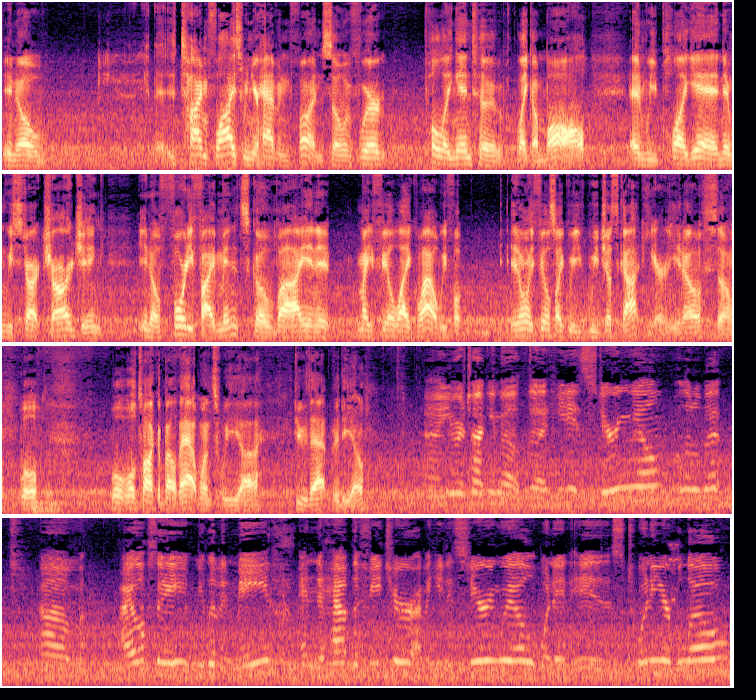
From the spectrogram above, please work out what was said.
you know time flies when you're having fun. So if we're pulling into like a mall and we plug in and we start charging, you know, 45 minutes go by and it might feel like, wow, we it only feels like we, we just got here, you know. So we'll we'll, we'll talk about that once we uh, do that video. Uh, you were talking about the heated steering wheel a little bit. Um, I will say we live in Maine, and to have the feature of a heated steering wheel when it is 20 or below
